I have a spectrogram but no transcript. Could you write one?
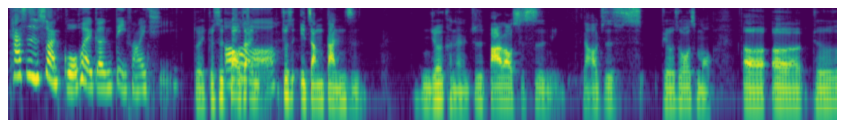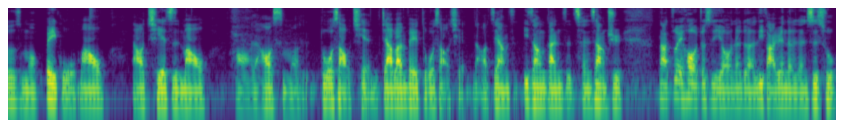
他是算国会跟地方一起。对，就是报在就是一张单子，你就可能就是八到十四名，然后就是比如说什么呃呃，比如说什么贝果猫，然后茄子猫。哦，然后什么多少钱加班费多少钱，然后这样子一张单子呈上去，那最后就是由那个立法院的人事处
